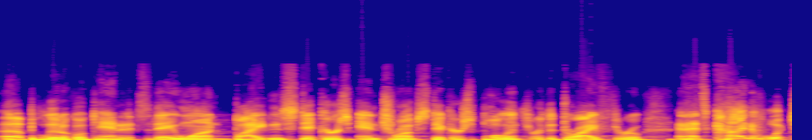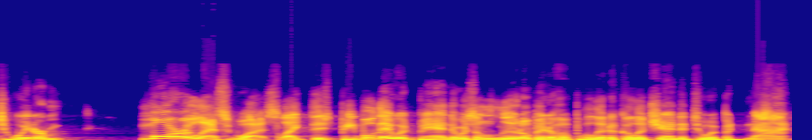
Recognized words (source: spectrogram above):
uh, political candidates. They want Biden stickers and Trump stickers pulling through the drive-through, and that's kind of what Twitter more or less was. Like the people they would ban, there was a little bit of a political agenda to it, but not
